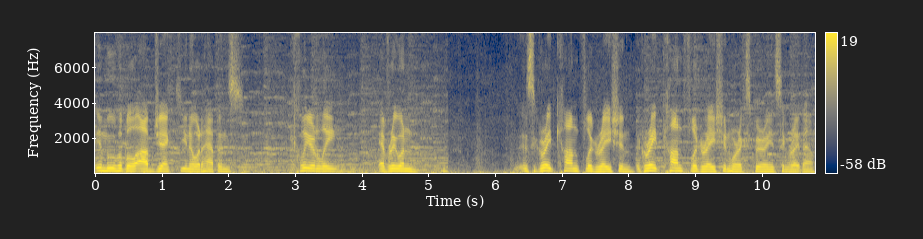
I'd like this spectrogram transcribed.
immovable object, you know what happens. Clearly, everyone. It's a great conflagration. A great conflagration we're experiencing right now.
